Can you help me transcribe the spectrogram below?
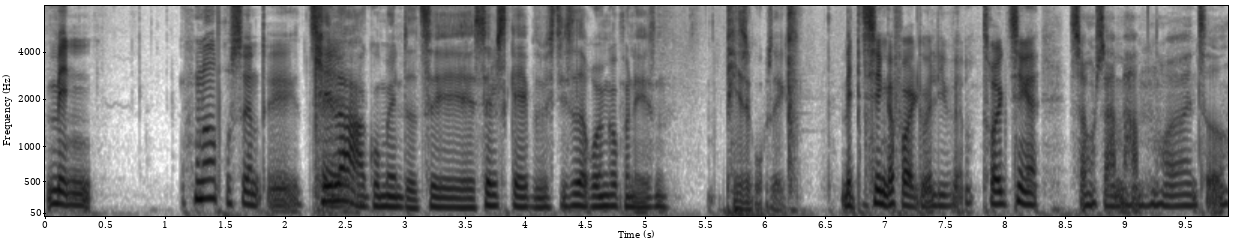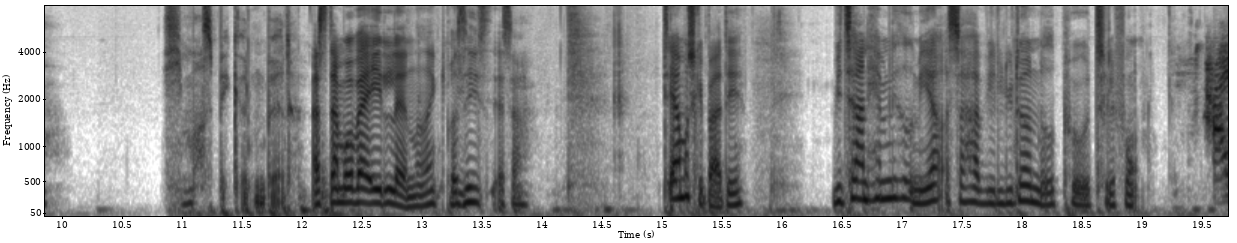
men 100 procent øh, tage... Killerargumentet til selskabet, hvis de sidder og rynker på næsen. Pissegod sex. Men det tænker folk jo alligevel. Jeg tror ikke, tænker, så er hun sammen med ham, den højreorienterede. He must be good in bed. Altså, der må være et eller andet, ikke? Præcis. Altså, det er måske bare det. Vi tager en hemmelighed mere, og så har vi lytteren med på telefon. Hej,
